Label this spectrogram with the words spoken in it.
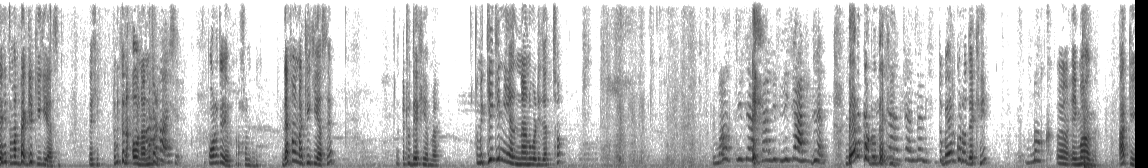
দেখি তোমার ব্যাগে কি কি আছে। দেখি। তুমি তো না ও নানু বাড়ি পরে আসুন দেখাও না কি কি আছে। একটু দেখি আমরা। তুমি কি কি নিয়ে নানু বাড়ি যাচ্ছ? বের করো দেখি। তো বের করো দেখি। এই মগ। আর কি?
